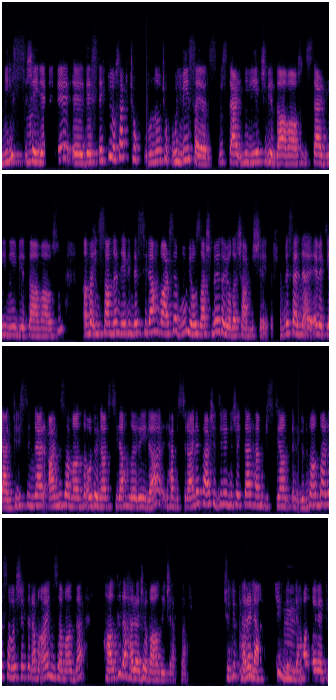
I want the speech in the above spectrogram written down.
milis Hı. şeylerini e, destekliyorsak çok bunu çok ulvi sayarız. İster milliyetçi bir dava olsun, ister dini bir dava olsun. Ama insanların elinde silah varsa bu yozlaşmaya da yol açan bir şeydir. Mesela evet yani Filistinler aynı zamanda o dönem silahlarıyla hem İsrail'e karşı direnecekler hem Hristiyan e, Lübnanlarla savaşacaklar ama aynı zamanda halkı da haraca bağlayacaklar. Çünkü para lazım değil mi? Hmm. Evet.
